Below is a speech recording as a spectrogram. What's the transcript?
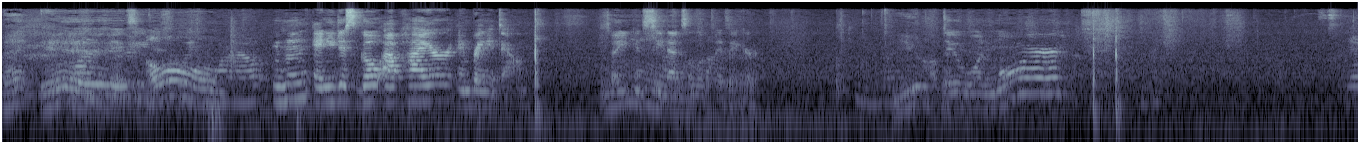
that is. Oh. mhm, and you just go up higher and bring it down. So you can see that's a little bit bigger. Beautiful. I'll do one more. Now,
